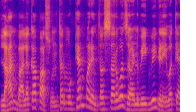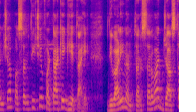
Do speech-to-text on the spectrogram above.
लहान बालकापासून तर मोठ्यांपर्यंत सर्वजण वेगवेगळे व त्यांच्या पसंतीचे फटाके घेत आहे. दिवाळीनंतर सर्वात जास्त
